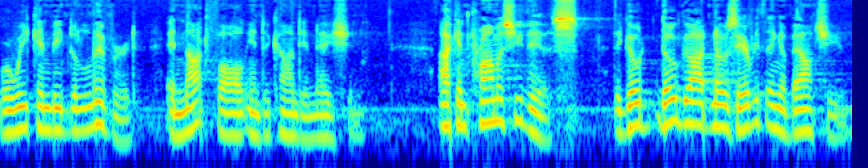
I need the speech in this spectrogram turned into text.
where we can be delivered and not fall into condemnation. I can promise you this that though God knows everything about you,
